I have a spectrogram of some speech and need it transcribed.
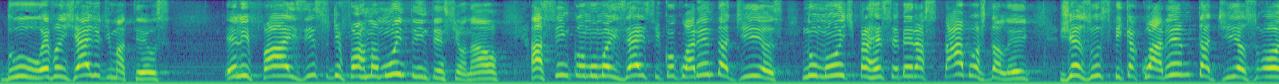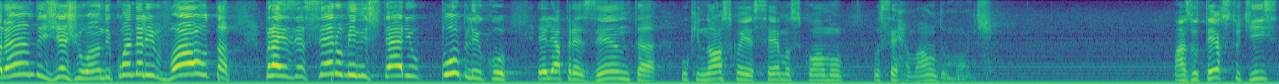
do Evangelho de Mateus ele faz isso de forma muito intencional. Assim como Moisés ficou 40 dias no monte para receber as tábuas da lei, Jesus fica 40 dias orando e jejuando, e quando ele volta para exercer o ministério público, ele apresenta o que nós conhecemos como o Sermão do Monte. Mas o texto diz,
